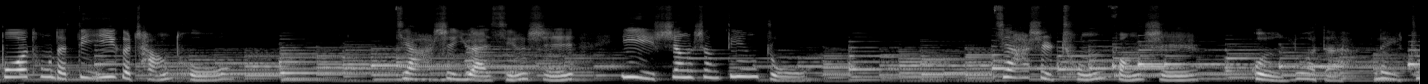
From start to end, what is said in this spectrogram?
拨通的第一个长途，家是远行时一声声叮嘱。家是重逢时滚落的泪珠。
